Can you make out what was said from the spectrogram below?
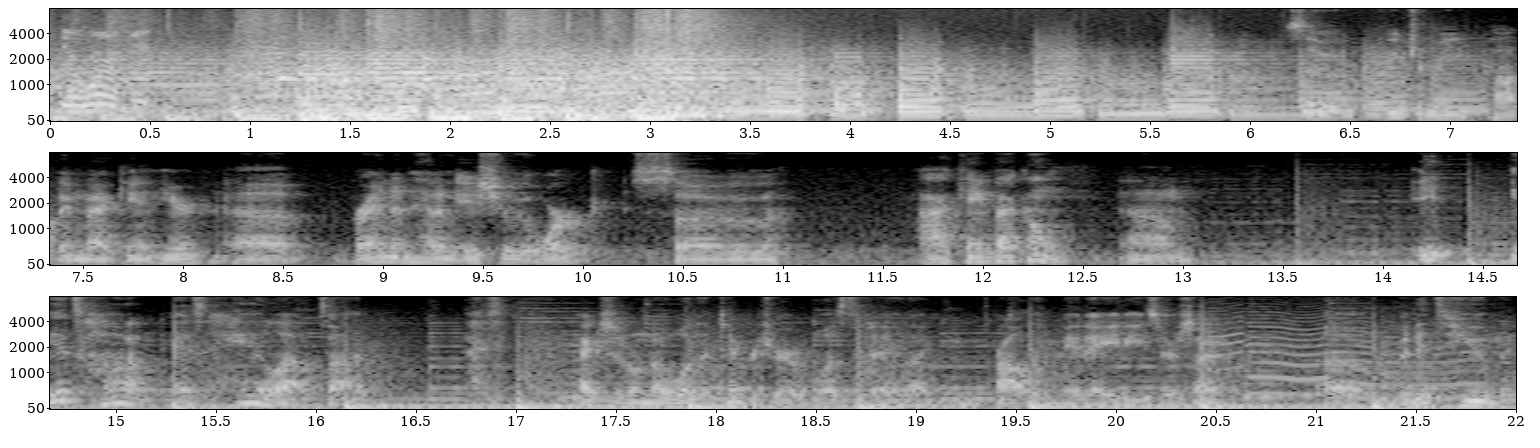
Hope they're worth it. So, future me popping back in here. Uh, Brandon had an issue at work, so I came back home. Um, it it's hot as hell outside. I actually don't know what the temperature was today, like probably mid 80s or so. Uh, but it's humid.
